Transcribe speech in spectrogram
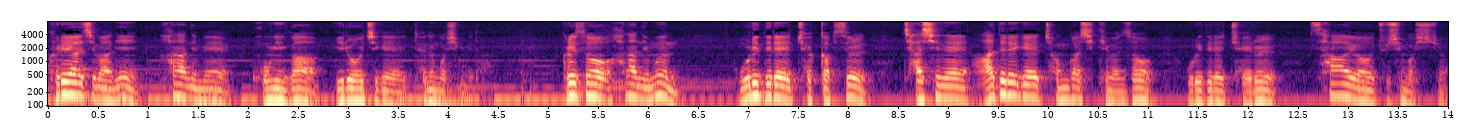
그래야지만이 하나님의 공의가 이루어지게 되는 것입니다. 그래서 하나님은 우리들의 죄값을 자신의 아들에게 전가시키면서 우리들의 죄를 사하여 주신 것이죠.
